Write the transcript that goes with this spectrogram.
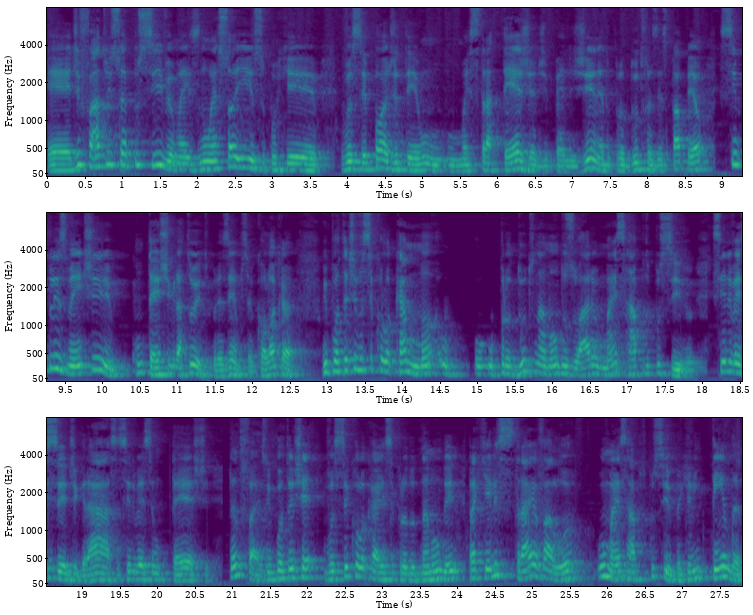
É, de fato, isso é possível, mas não é só isso, porque você pode ter um, uma estratégia de PLG, né? do produto fazer esse papel, simplesmente um teste gratuito, por exemplo. Você coloca. O importante é você colocar o, o, o, produto na mão do usuário o mais rápido possível. Se ele vai ser de graça, se ele vai ser um teste, tanto faz. O importante é você colocar esse produto na mão dele para que ele extraia valor o mais rápido possível, para que ele entenda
